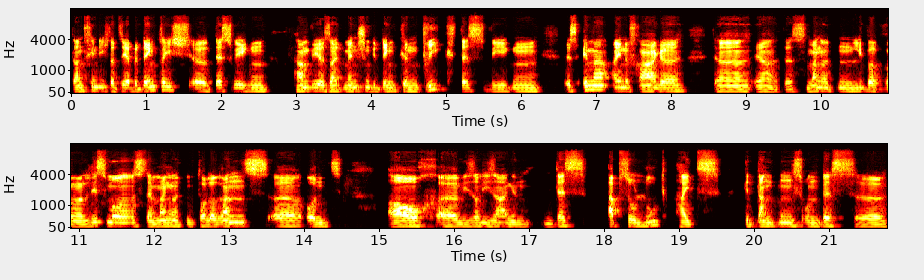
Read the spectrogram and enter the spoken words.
dann finde ich das sehr bedenklich. deswegen haben wir seit Menschengedenken Krieg. Deswegen ist immer eine Frage der, ja, des mangelnden Liberalismus, der mangelnden Toleranz äh, und auch, äh, wie soll ich sagen, des Absolutheits Gedankens und des äh,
